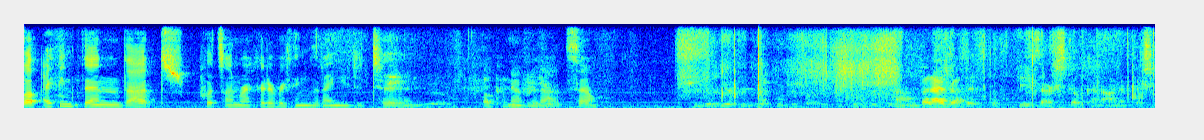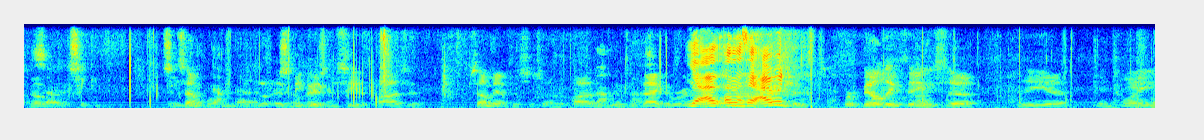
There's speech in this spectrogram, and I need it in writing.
Well, I think then that puts on record everything that I needed to Okay. know for that, so. She's gonna get presented Um, but I'd rather, these are still kind of unofficial, so Okay. she can, she At can some give point, the it'd official be good version. to see the positive, some emphasis on the positive On the things. The fact that we're. Yeah, I- I was gonna say, I would- We're building things, uh, the, uh, in twenty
